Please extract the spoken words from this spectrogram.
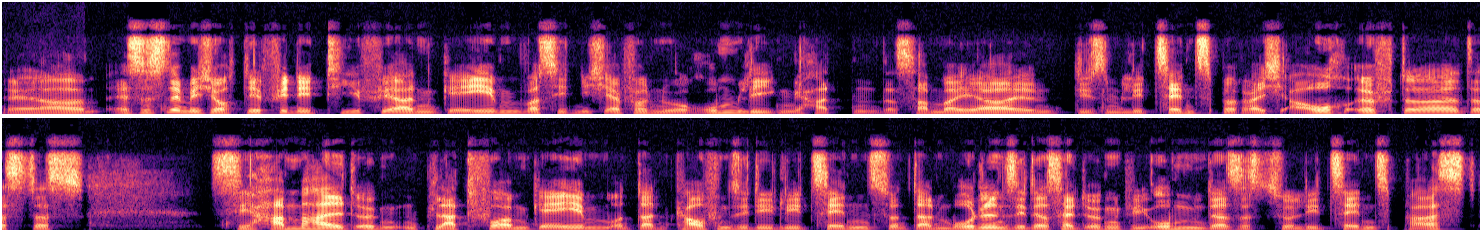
Ja, es ist nämlich auch definitiv ja ein Game, was sie nicht einfach nur rumliegen hatten. Das haben wir ja in diesem Lizenzbereich auch öfter, dass das sie haben halt irgendein Plattform-Game und dann kaufen sie die Lizenz und dann modeln sie das halt irgendwie um, dass es zur Lizenz passt.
